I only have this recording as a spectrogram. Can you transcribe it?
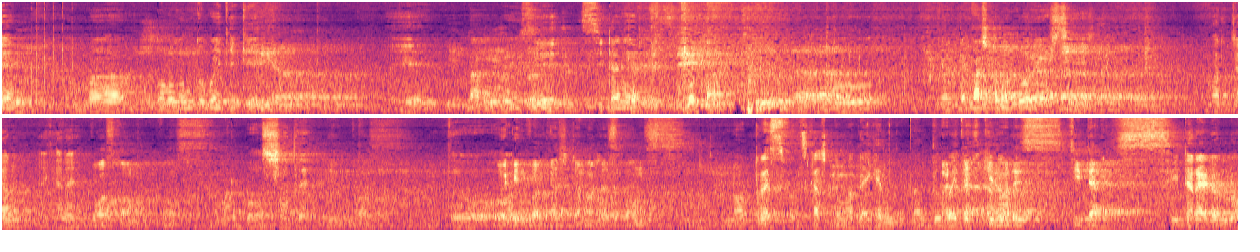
দেখেন আমরা গণতন্ত্র দুবাই থেকে সিটাঙের একটা কাস্টমার বলে আসছে মারজান এখানে। আমার বস সাথে। তো for customer response. Not response customer দেখেন Dubai customer is cheater. Cheater I don't know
